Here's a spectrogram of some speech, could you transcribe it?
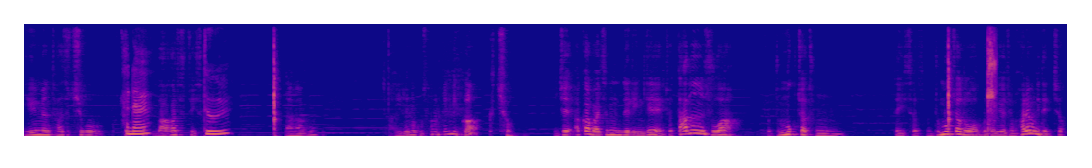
이으면 단수 치고 하나, 나갈 수도 있어요. 둘, 나가고 자 이래놓고 손을 뺍니까? 그쵸. 이제 아까 말씀드린 게 저 따는 수와 저 눈목자 둔 데 있어서 눈목자 넣어갖고 저기가 지금 활용이 됐죠.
